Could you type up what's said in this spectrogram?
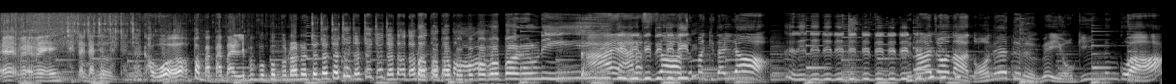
옹. 차가워 빨리 아 알았어. 좀만 기다려. 그나저나 너네들은 왜 여기 있는 거야?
